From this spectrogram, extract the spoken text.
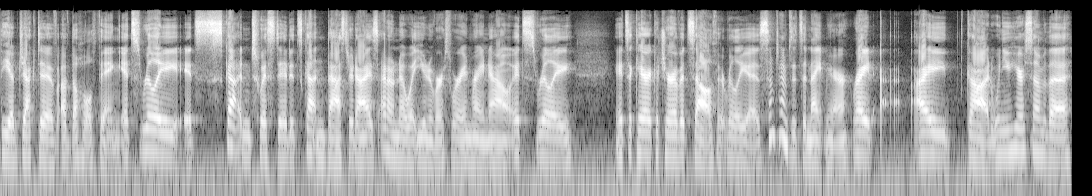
the objective of the whole thing. It's really it's gotten twisted, it's gotten bastardized. I don't know what universe we're in right now. It's really it's a caricature of itself. It really is. Sometimes it's a nightmare, right? I God, when you hear some of the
